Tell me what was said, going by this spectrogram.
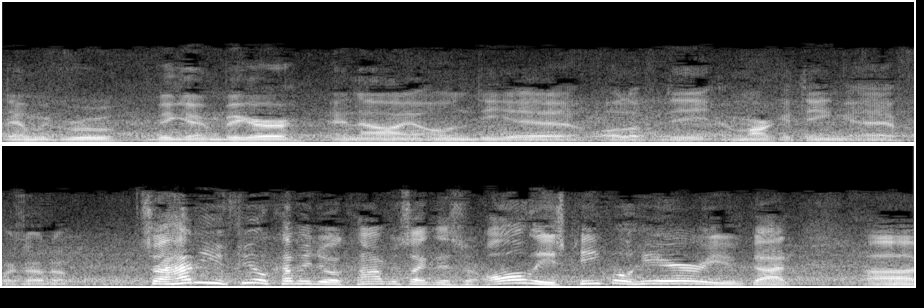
Then we grew bigger and bigger, and now I own the uh, all of the marketing uh, for Zerto. So how do you feel coming to a conference like this with all these people here? You've got uh,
